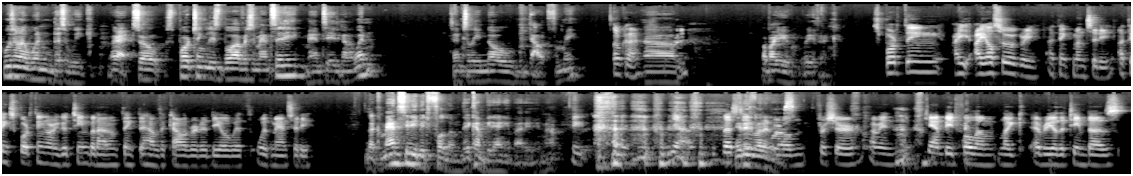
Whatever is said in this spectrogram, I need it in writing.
Who's gonna win this week? All right, so Sporting Lisboa versus Man City. Man City is gonna win. Essentially, no doubt for me. Okay. Um, what about you? What do you think? Sporting, I, I also agree. I think Man City. I think Sporting are a good team, but I don't think they have the caliber to deal with, with Man City. Look, Man City beat Fulham. They can't beat anybody, you know. Yeah, best it team in the is. world for sure. I mean, you can't beat Fulham like every other team does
